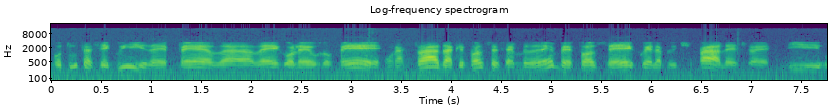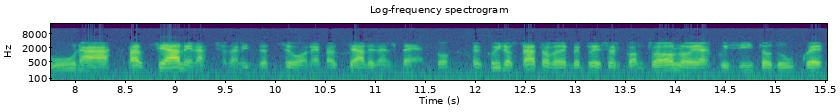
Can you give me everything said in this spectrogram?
potuta seguire per uh, regole europee una strada che forse sembrerebbe, forse è quella principale, cioè di una parziale nazionalizzazione, parziale nel tempo, per cui lo Stato avrebbe preso il controllo e acquisito dunque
